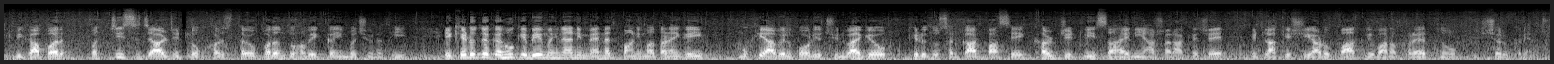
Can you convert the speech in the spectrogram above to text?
એક વીઘા પર પચીસ જેટલો ખર્ચ થયો, પરંતુ હવે કંઈ બચ્યું નથી. એ ખેડૂતે કહ્યું કે બે મહિનાની મહેનત પાણીમાં તણાઈ ગઈ. મુખે આવેલ કોળિયો છીનવાઈ ગયો. ખેડૂતો સરકાર પાસે ખર્ચ જેટલી સહાયની આશા રાખે છે કેટલાકે શિયાળો પાક લેવાના પ્રયત્નો શરૂ કર્યા છે.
